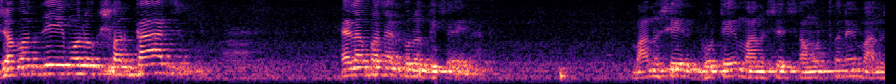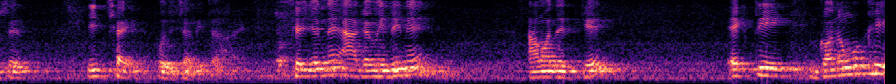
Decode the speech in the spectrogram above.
জবাবদিহিমূলক সরকার হেলাপালার কোনো বিষয় না। মানুষের ভোটে, মানুষের সমর্থনে, মানুষের ইচ্ছায় পরিচালিত হয়। সেই জন্যে আগামী দিনে আমাদেরকে একটি গণমুখী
